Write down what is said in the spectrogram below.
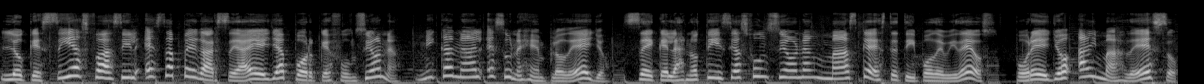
Lo que sí es fácil es apegarse a ella porque funciona. Mi canal es un ejemplo de ello. Sé que las noticias funcionan más que este tipo de videos. Por ello hay más de eso.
